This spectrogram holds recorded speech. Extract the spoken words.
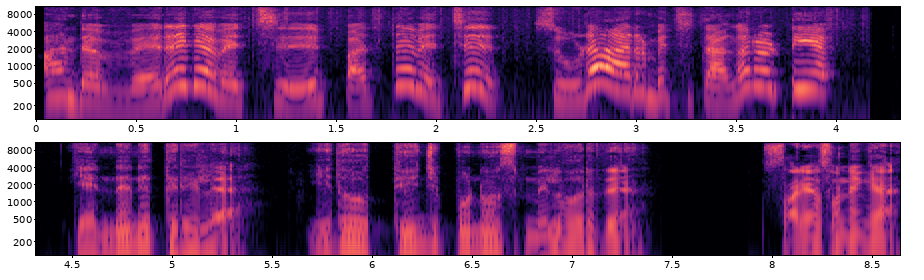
அந்த விறக வச்சு பத்த வச்சு சுட ஆரம்பிச்சுட்டாங்க ரொட்டிய. என்னன்னு தெரியல. ஏதோ தீஞ்சு போன ஸ்மெல் வருது. சரியா சொன்னீங்க.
